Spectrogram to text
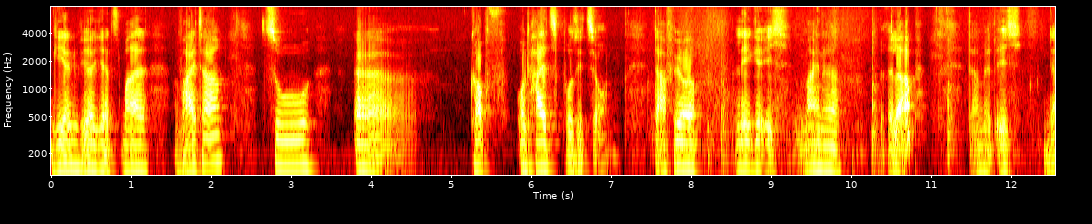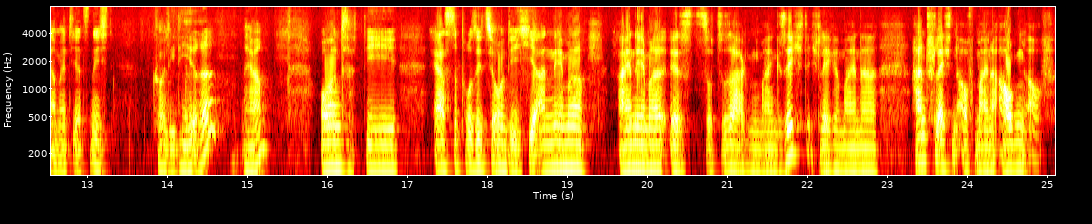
gehen wir jetzt mal weiter zu äh, Kopf- und Halsposition. Dafür lege ich meine Brille ab, damit ich damit jetzt nicht kollidiere. Ja? Und die erste Position, die ich hier annehme, einnehme, ist sozusagen mein Gesicht. Ich lege meine Handflächen auf meine Augen auf.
